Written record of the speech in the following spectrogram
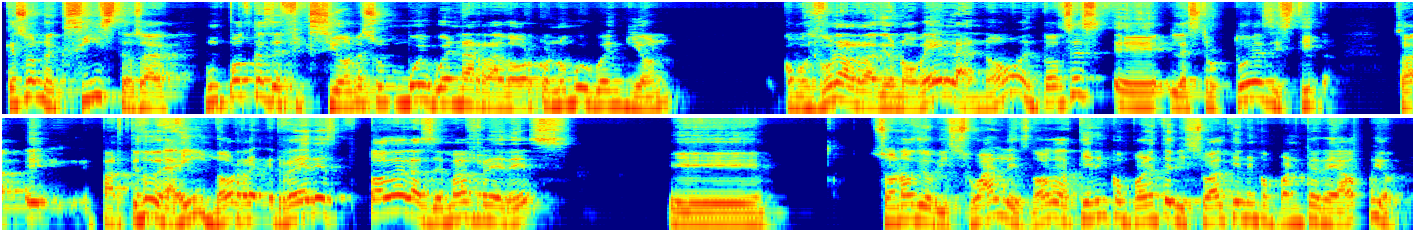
que eso no existe, o sea, un podcast de ficción es un muy buen narrador con un muy buen guion, como si fuera una radionovela, ¿no? Entonces, eh, la estructura es distinta. O sea, eh, partiendo de ahí, ¿no? Redes, todas las demás redes eh, son audiovisuales, ¿no? O sea, tienen componente visual, tienen componente de audio.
